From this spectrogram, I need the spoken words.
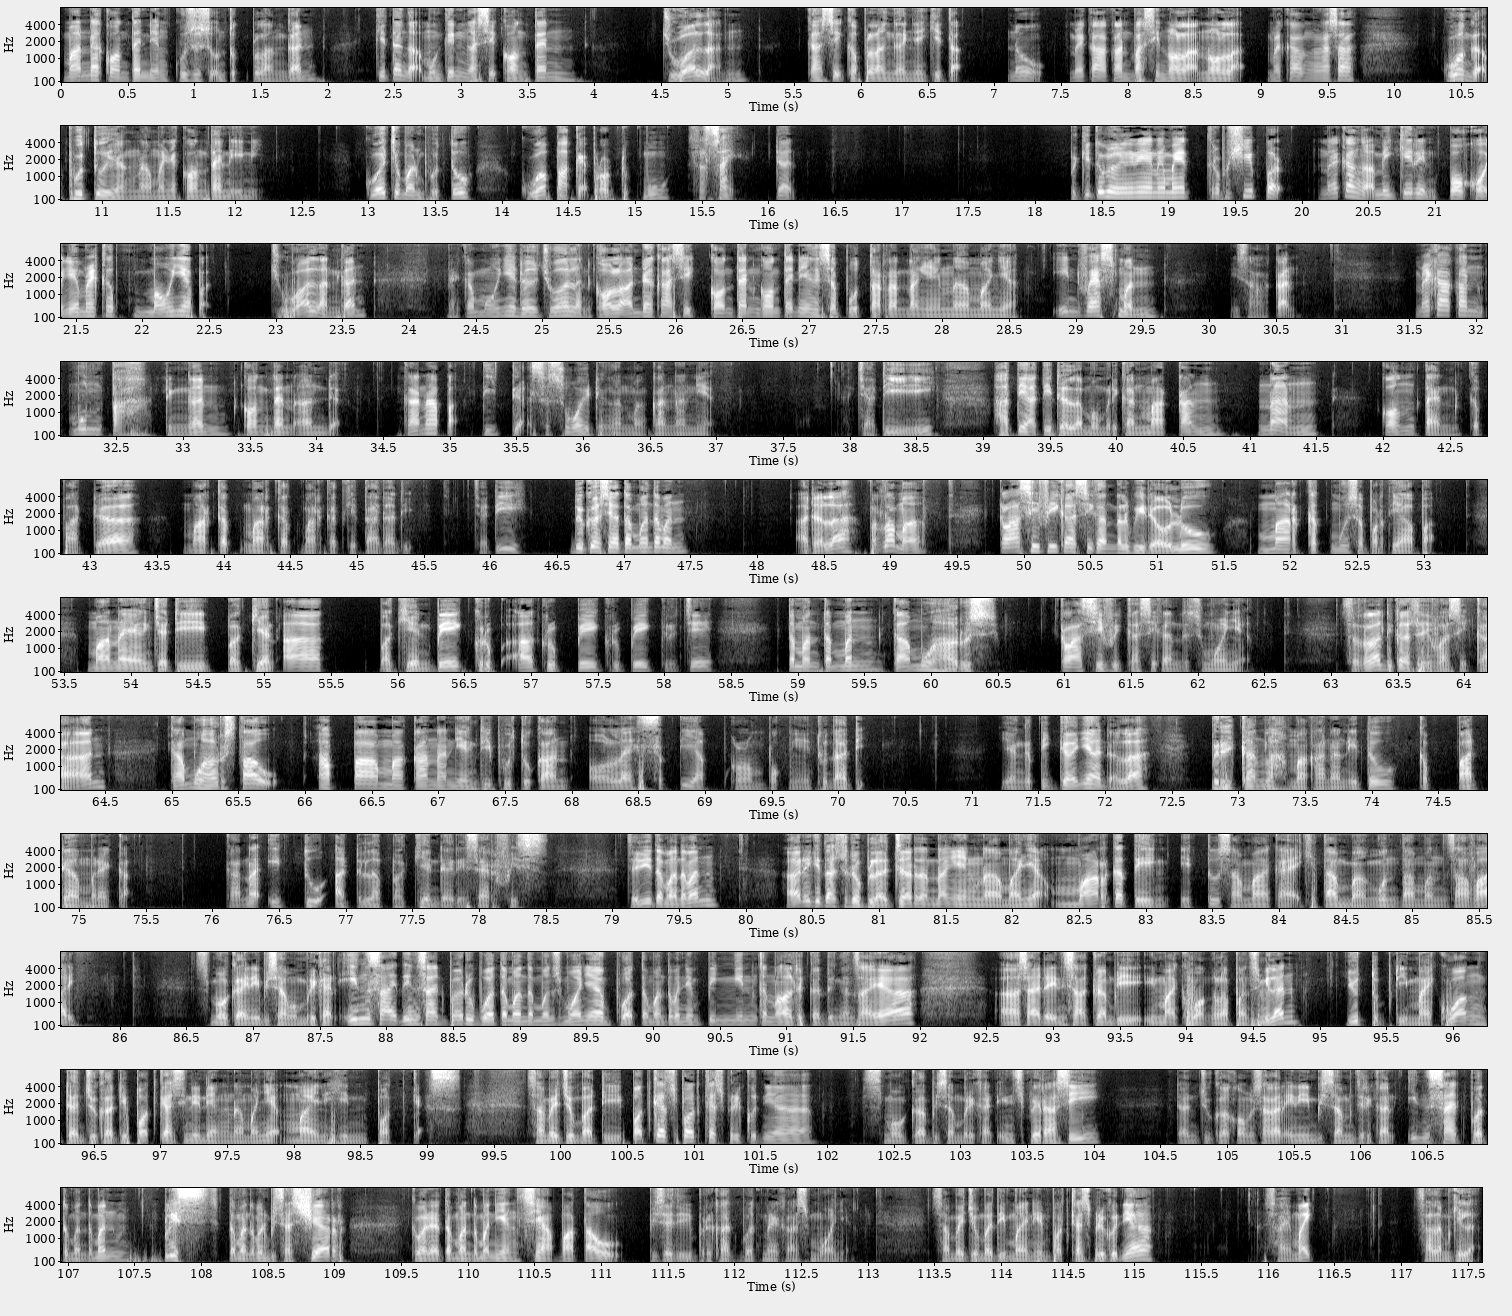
Mana konten yang khusus untuk pelanggan? Kita nggak mungkin ngasih konten jualan kasih ke pelanggannya kita no mereka akan pasti nolak-nolak. Mereka ngerasa gua nggak butuh yang namanya konten ini. Gua cuman butuh gua pakai produkmu selesai dan begitu yang namanya dropshipper mereka nggak mikirin pokoknya mereka maunya apa? Jualan kan? Mereka maunya adalah jualan. Kalau anda kasih konten-konten yang seputar tentang yang namanya investment misalkan mereka akan muntah dengan konten anda karena apa? Tidak sesuai dengan makanannya. Jadi, hati-hati dalam memberikan makanan konten kepada market-market-market kita tadi. Jadi, tugasnya teman-teman adalah pertama, klasifikasikan terlebih dahulu marketmu seperti apa. Mana yang jadi bagian A, bagian B, grup A, grup B, grup B, grup C. Teman-teman, kamu harus klasifikasikan semuanya. Setelah diklasifikasikan, kamu harus tahu apa makanan yang dibutuhkan oleh setiap kelompoknya itu tadi. Yang ketiganya adalah berikanlah makanan itu kepada mereka. Karena itu adalah bagian dari servis. Jadi teman-teman, Hari kita sudah belajar tentang yang namanya marketing itu sama kayak kita bangun taman safari. Semoga ini bisa memberikan insight-insight baru buat teman-teman semuanya, buat teman-teman yang pingin kenal dekat dengan saya. Uh, saya ada Instagram di Mike Wang 89, YouTube di Mike Wang dan juga di podcast ini yang namanya Mindhin Podcast. Sampai jumpa di podcast-podcast berikutnya. Semoga bisa memberikan inspirasi dan juga kalau misalkan ini bisa menjadikan insight buat teman-teman, please teman-teman bisa share kepada teman-teman yang siapa tahu bisa jadi berkat buat mereka semuanya. Sampai jumpa di Mainin Podcast berikutnya. Saya Mike. Salam gila.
